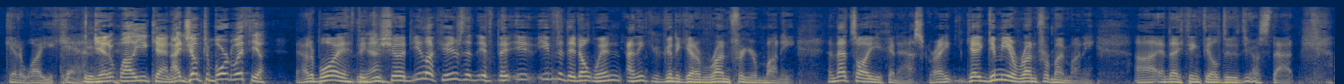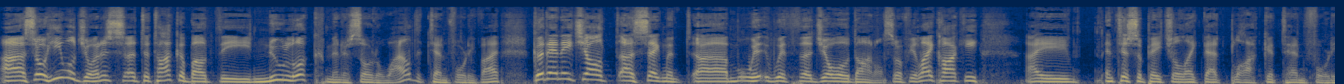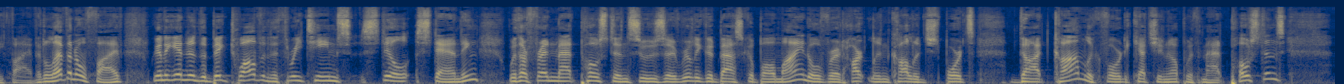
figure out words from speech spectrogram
Get it while you can. Get it while you can. I jumped aboard with you. Atta boy, I think yeah. you should. You look. Here's the, if they, if, even if they don't win, I think you're going to get a run for your money, and that's all you can ask, right? Get, give me a run for my money, uh, and I think they'll do just that. Uh, so he will join us uh, to talk about the new look Minnesota Wild at 10:45. Good NHL uh, segment um, with, with uh, Joe O'Donnell. So if you like hockey, I anticipate you'll like that block at 1045. At 1105, we're going to get into the Big 12 and the three teams still standing with our friend Matt Postins, who's a really good basketball mind over at heartlandcollegesports.com. Look forward to catching up with Matt Postins.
